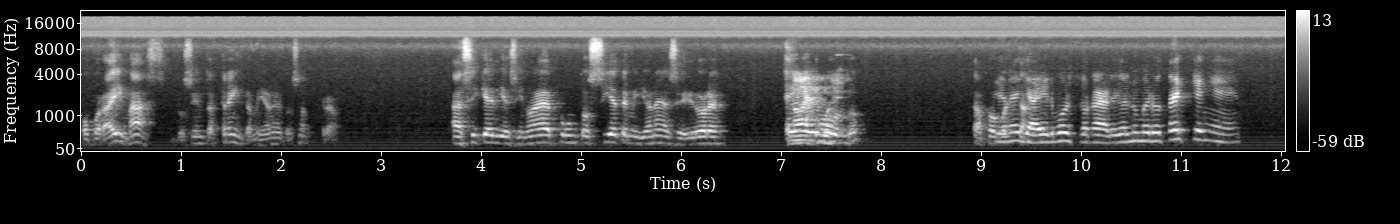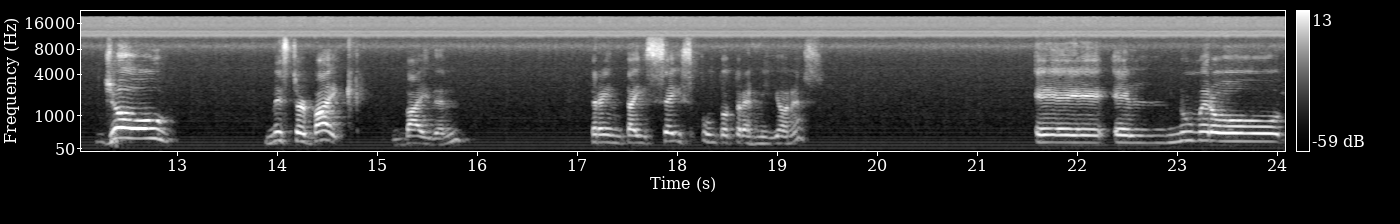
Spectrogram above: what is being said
o por ahí más, 230 millones de personas, creo. Así que 19.7 millones de seguidores en No, el mundo. Tampoco Tiene está. Jair Bolsonaro. ¿Y el número 3 quién es? Joe, Mr. Bike, Biden, 36.3 millones. Eh, el número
